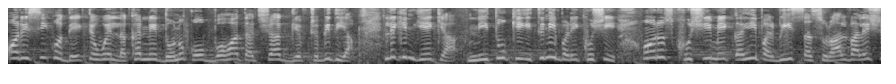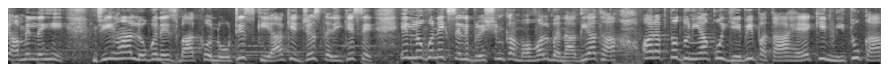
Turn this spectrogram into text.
और इसी को देखते हुए लखन ने दोनों को बहुत अच्छा गिफ्ट भी दिया। लेकिन ये क्या? नीतू की इतनी बड़ी खुशी और उस खुशी में कहीं पर भी ससुराल वाले शामिल नहीं। जी हाँ लोगों ने इस बात को नोटिस किया कि जिस तरीके से इन लोगों ने एक सेलिब्रेशन का माहौल बना दिया था और अब तो दुनिया को ये भी पता है कि नीतू का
